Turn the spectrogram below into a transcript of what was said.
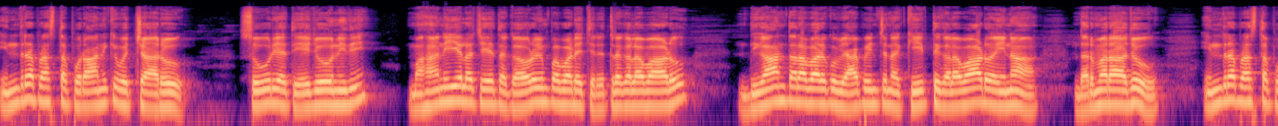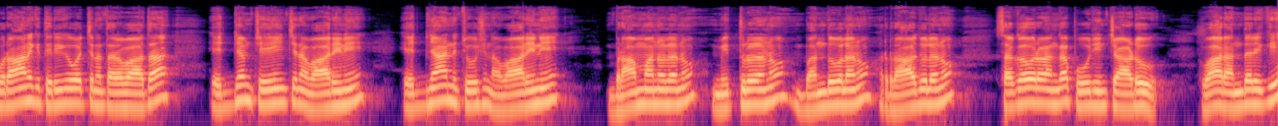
ఇంద్రప్రస్థపురానికి వచ్చారు. సూర్య తేజోనిధి మహనీయుల చేత గౌరవింపబడే చరిత్ర గలవాడు దిగాంతల వరకు వ్యాపించిన కీర్తి గలవాడు అయిన ధర్మరాజు ఇంద్రప్రస్థపురానికి తిరిగి వచ్చిన తర్వాత యజ్ఞం చేయించిన వారిని యజ్ఞాన్ని చూసిన వారిని బ్రాహ్మణులను మిత్రులను బంధువులను రాజులను సగౌరవంగా పూజించాడు. వారందరికీ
